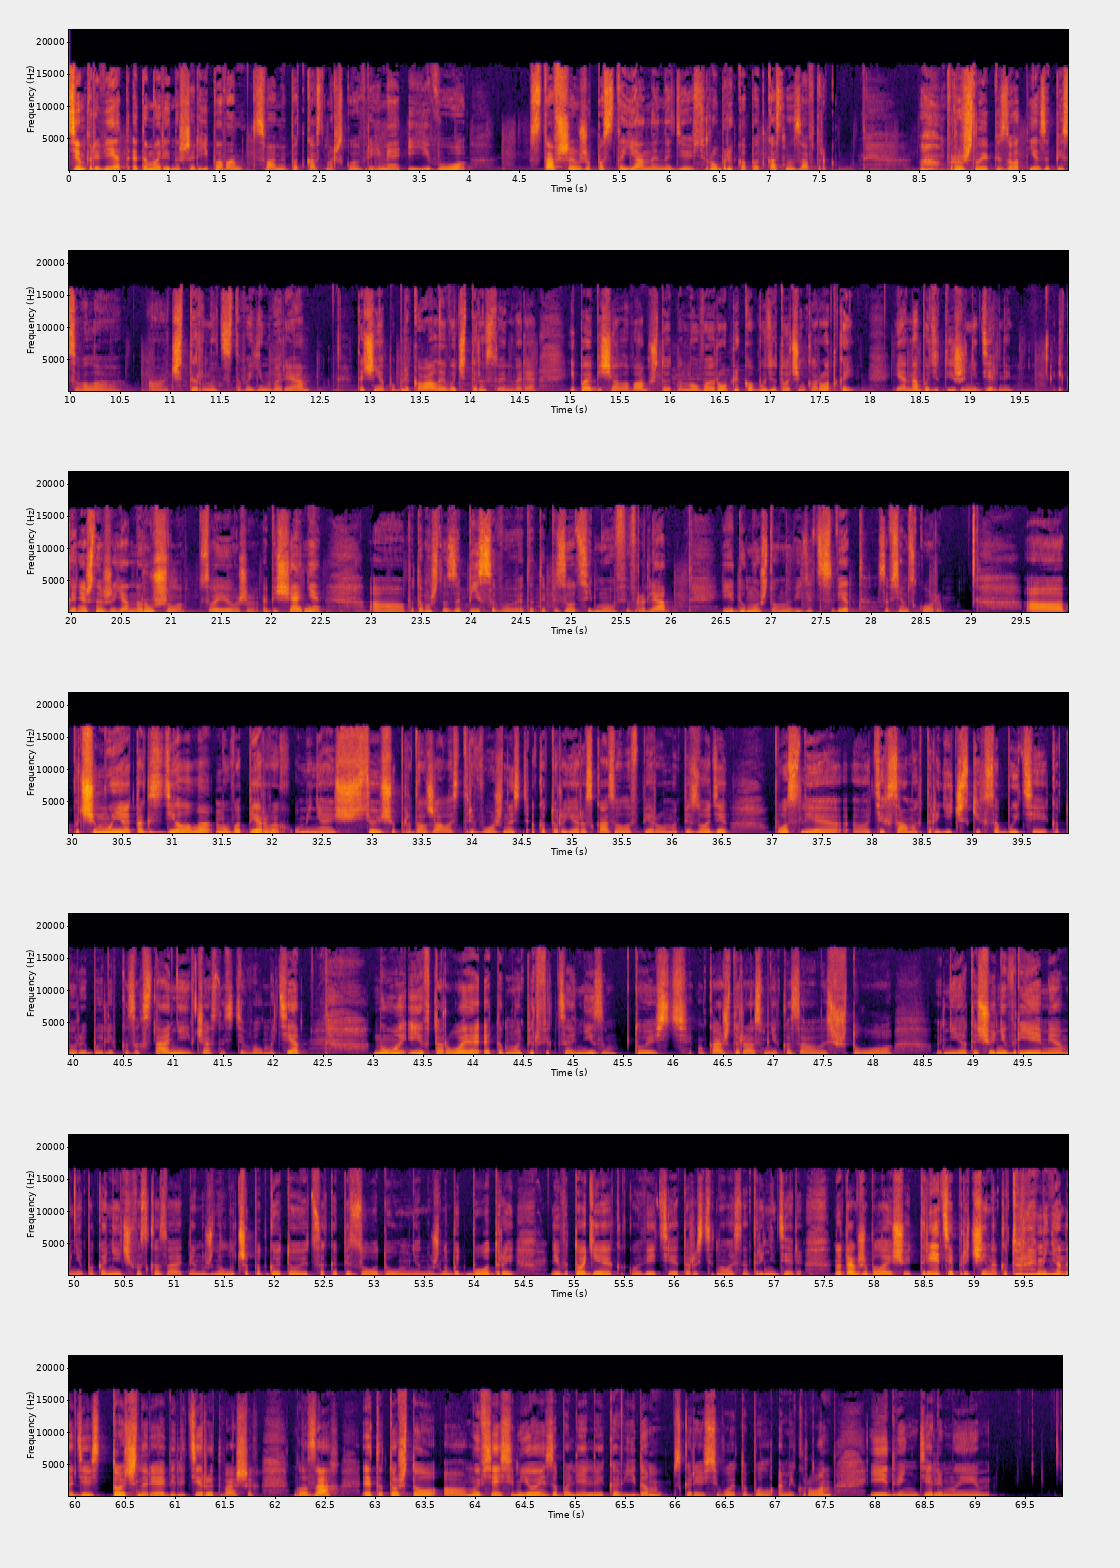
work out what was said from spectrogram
Всем привет, это Марина Шарипова, с вами подкаст «Морское время» и его ставшая уже постоянной, надеюсь, рубрика «Подкаст на завтрак». Прошлый эпизод я записывала 14 а, января, точнее, опубликовала его 14 января и пообещала вам, что эта новая рубрика будет очень короткой, и она будет еженедельной. И, конечно же, я нарушила свое же обещание, а, потому что записываю этот эпизод 7 февраля и думаю, что он увидит свет совсем скоро. А, почему я так сделала? Ну, во-первых, у меня все еще продолжалась тревожность, о которой я рассказывала в первом эпизоде, после э, тех самых трагических событий, которые были в Казахстане, и в частности в Алмате. Ну и второе — это мой перфекционизм. То есть каждый раз мне казалось, что нет, еще не время, мне пока нечего сказать, мне нужно лучше подготовиться к эпизоду, мне нужно быть бодрой. И в итоге, как вы видите, это растянулось на три недели. Но также была еще и третья причина, которая меня, надеюсь, точно реабилитирует в ваших глазах. Это то, что э, мы всей семьей заболели ковидом. Скорее всего, это был омикрон. И две недели мы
